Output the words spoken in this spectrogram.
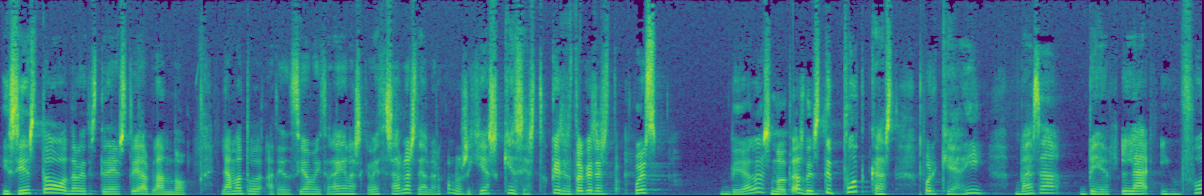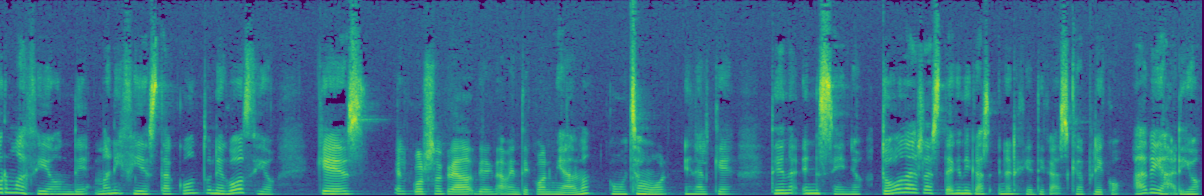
Y si esto de lo que te estoy hablando llama tu atención, me dice, ganas que a veces hablas de hablar con los guías, ¿qué es esto? ¿Qué es esto? ¿Qué es esto? Pues vea las notas de este podcast, porque ahí vas a ver la información de manifiesta con tu negocio, que es el curso creado directamente con mi alma, con mucho amor, en el que te enseño todas las técnicas energéticas que aplico a diario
